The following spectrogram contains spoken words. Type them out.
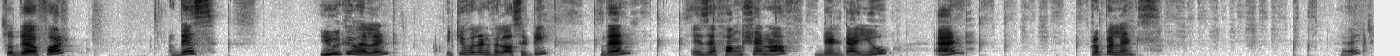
So, therefore, this u equivalent equivalent velocity then is a function of delta u and propellants right.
